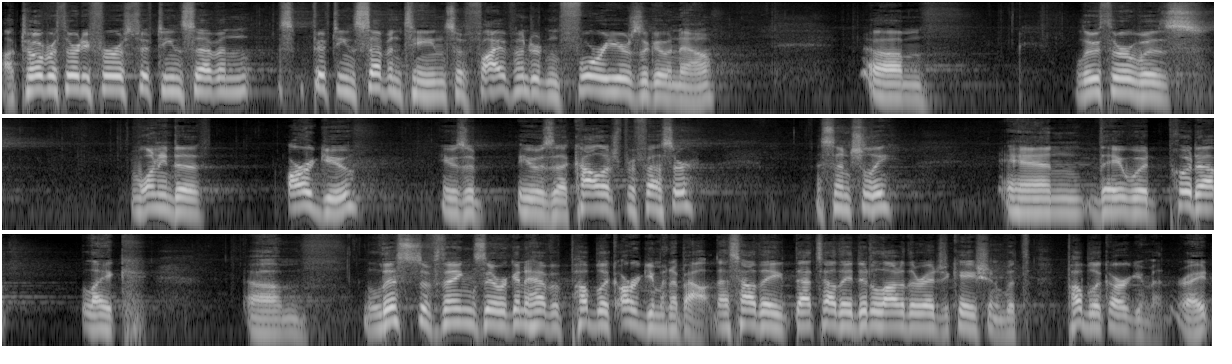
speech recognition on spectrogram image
October 31st, 1517, so 504 years ago now, um, Luther was wanting to argue. He was, a, he was a college professor, essentially, and they would put up like um, lists of things they were going to have a public argument about. That's how they that's how they did a lot of their education with public argument, right?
